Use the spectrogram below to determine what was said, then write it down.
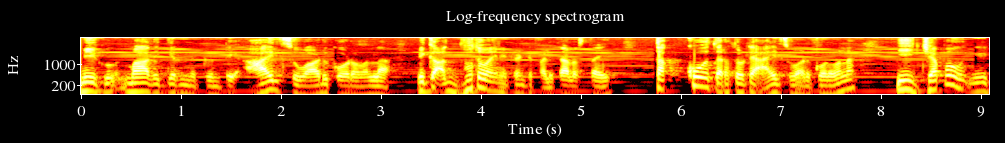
మీకు మా దగ్గర ఉన్నటువంటి ఆయిల్స్ వాడుకోవడం వల్ల మీకు అద్భుతమైనటువంటి ఫలితాలు వస్తాయి. తక్కువ ధరతోటి ఆయిల్స్ వాడుకోవడం వల్ల ఈ జపం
